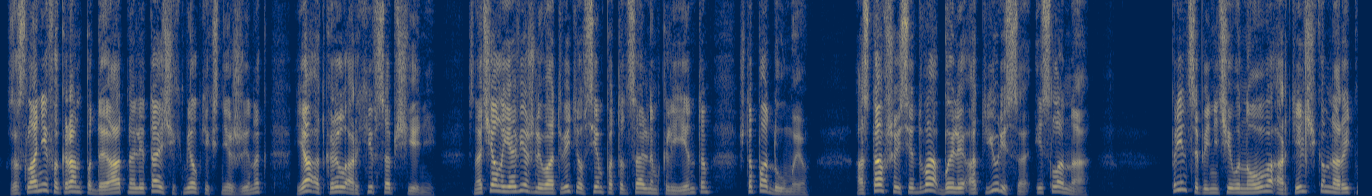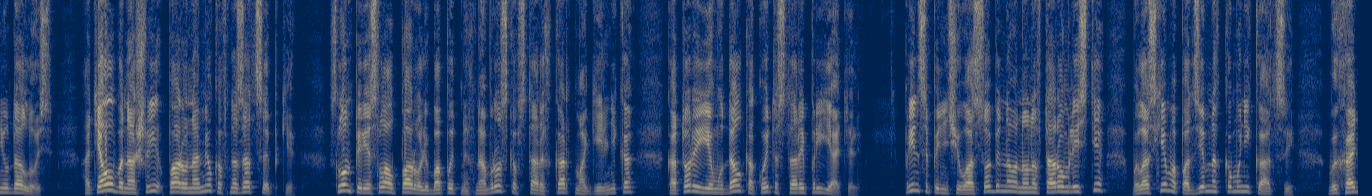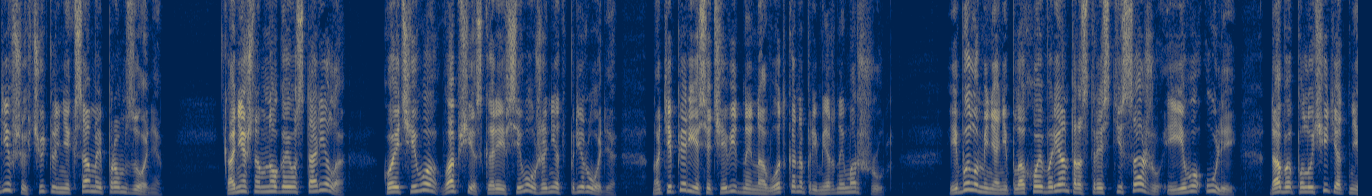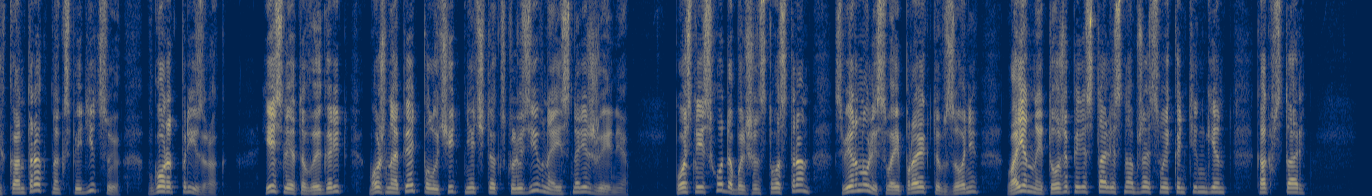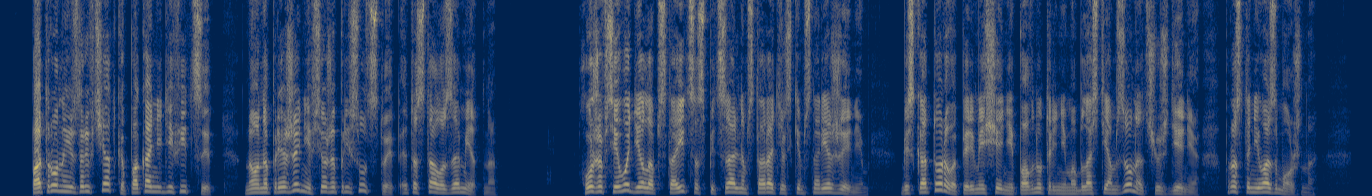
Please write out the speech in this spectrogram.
Заслонив экран ПДА от налетающих мелких снежинок, я открыл архив сообщений. Сначала я вежливо ответил всем потенциальным клиентам, что подумаю. Оставшиеся два были от Юриса и Слона. В принципе, ничего нового артельщикам нарыть не удалось хотя оба нашли пару намеков на зацепки. Слон переслал пару любопытных набросков старых карт могильника, которые ему дал какой-то старый приятель. В принципе, ничего особенного, но на втором листе была схема подземных коммуникаций, выходивших чуть ли не к самой промзоне. Конечно, многое устарело, кое-чего вообще, скорее всего, уже нет в природе, но теперь есть очевидная наводка на примерный маршрут. И был у меня неплохой вариант растрясти сажу и его улей, дабы получить от них контракт на экспедицию в город-призрак. Если это выгорит, можно опять получить нечто эксклюзивное из снаряжения. После исхода большинство стран свернули свои проекты в зоне, военные тоже перестали снабжать свой контингент, как в старь. Патроны и взрывчатка пока не дефицит, но напряжение все же присутствует, это стало заметно. Хуже всего дело обстоит со специальным старательским снаряжением, без которого перемещение по внутренним областям зоны отчуждения просто невозможно.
